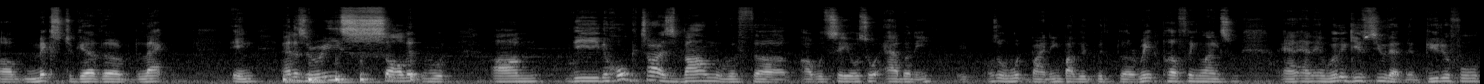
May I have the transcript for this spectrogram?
um, mixed together black ink and it's a really solid wood. Um, the the whole guitar is bound with uh, I would say also ebony also wood binding but with, with the red purfling lines and, and it really gives you that the beautiful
